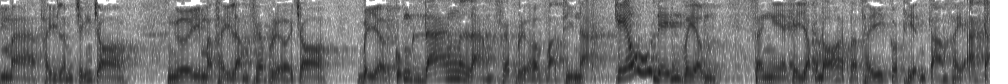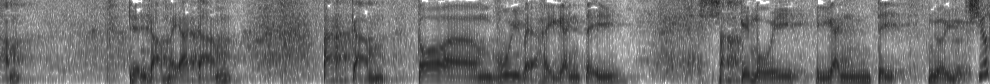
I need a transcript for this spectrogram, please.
mà thầy làm chứng cho người mà thầy làm phép rửa cho bây giờ cũng đang làm phép rửa và thiên hạ kéo đến với ông. Ta nghe cái giọng đó ta thấy có thiện cảm hay ác cảm? Thiện cảm hay ác cảm? Ác cảm. Có uh, vui vẻ hay ganh tị? Sắc cái mùi ganh tị người trước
